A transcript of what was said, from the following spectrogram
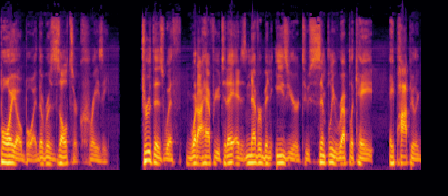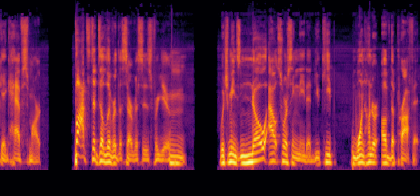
boy, oh boy, the results are crazy. Truth is, with what I have for you today, it has never been easier to simply replicate a popular gig, Have Smart bots to deliver the services for you, mm. which means no outsourcing needed. You keep 100 of the profit.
